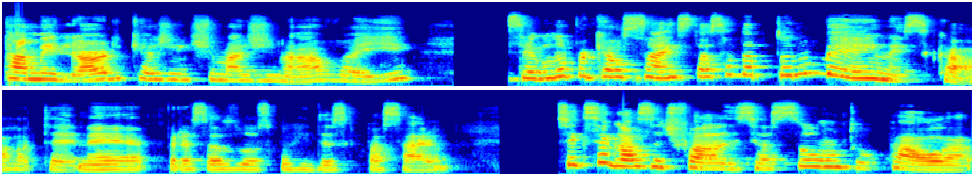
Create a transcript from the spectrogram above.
tá melhor do que a gente imaginava aí, segundo porque o Sainz está se adaptando bem nesse carro até, né? Para essas duas corridas que passaram. Sei que você gosta de falar desse assunto, Paula.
